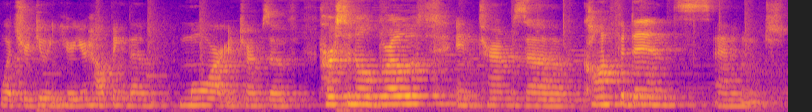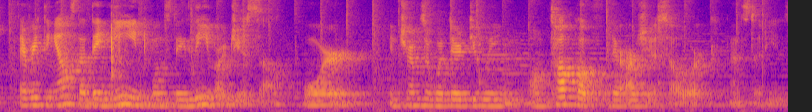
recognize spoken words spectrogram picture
what you're doing here. You're helping them more in terms of personal growth, in terms of confidence, and everything else that they need once they leave RGSL, or in terms of what they're doing on top of their RGSL work and studies.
